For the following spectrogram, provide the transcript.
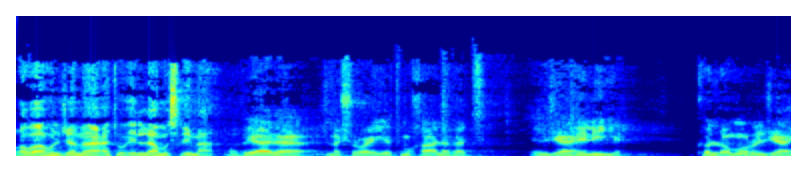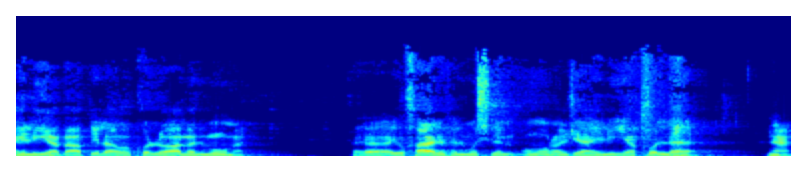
رواه الجماعة إلا مسلما. وفي هذا مشروعية مخالفة الجاهلية. كل أمور الجاهلية باطلة وكلها مذمومة. فيخالف المسلم أمور الجاهلية كلها. نعم.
